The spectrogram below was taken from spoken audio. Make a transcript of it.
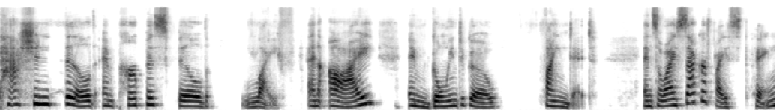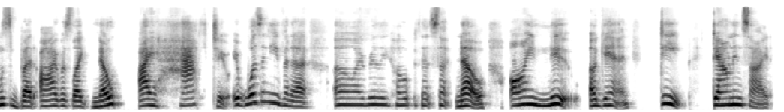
passion filled and purpose filled life and I am going to go find it. And so I sacrificed things, but I was like, nope, I have to. It wasn't even a, oh, I really hope that no, I knew again, deep down inside,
